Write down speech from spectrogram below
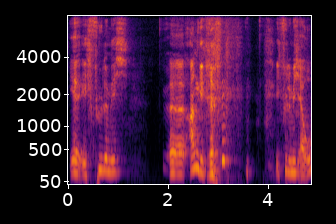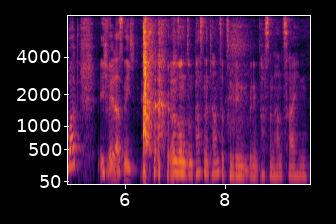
Ich fühle mich äh, angegriffen. Ich fühle mich erobert. Ich will das nicht. Und so, so einen passenden Tanz dazu mit den, mit den passenden Handzeichen.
